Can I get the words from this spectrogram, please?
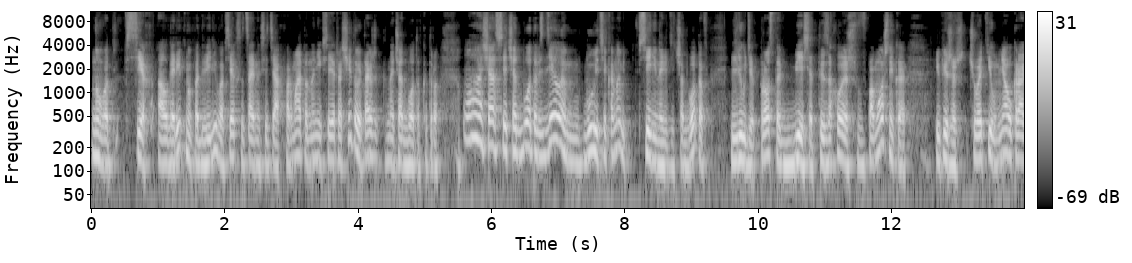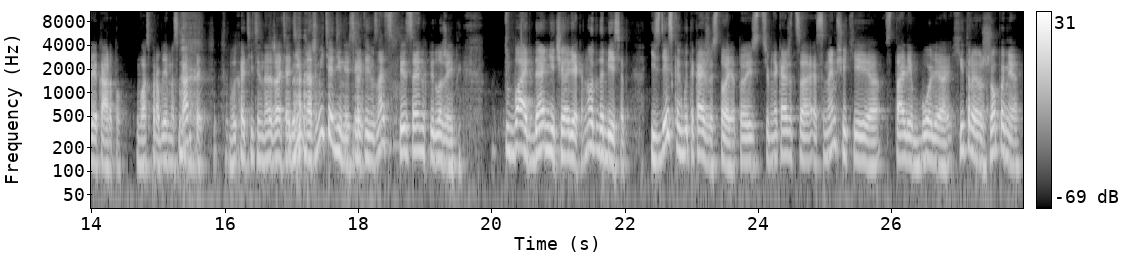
Ну вот всех алгоритмы подвели во всех социальных сетях. Формата на них все рассчитывают, так же, как на чат-ботов, которые, о, сейчас все чат-ботов сделаем, будете экономить. Все ненавидят чат-ботов. Люди просто бесят. Ты заходишь в помощника и пишешь, чуваки, у меня украли карту. У вас проблемы с картой? Вы хотите нажать один? Нажмите один, если хотите узнать специальных предложений. Тварь, дай мне человека. Ну, вот это бесит. И здесь как бы такая же история. То есть, мне кажется, SMM-щики стали более хитрые, жопами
